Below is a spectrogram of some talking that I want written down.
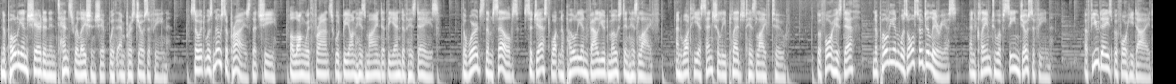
Napoleon shared an intense relationship with Empress Josephine. So it was no surprise that she, along with France, would be on his mind at the end of his days. The words themselves suggest what Napoleon valued most in his life, and what he essentially pledged his life to. Before his death, Napoleon was also delirious and claimed to have seen Josephine. A few days before he died,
